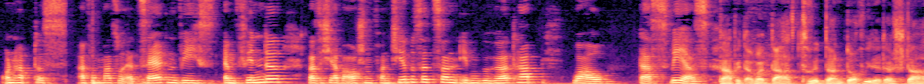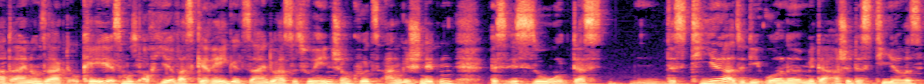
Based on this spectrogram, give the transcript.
und habe das einfach mal so erzählt und wie ich es empfinde, was ich aber auch schon von Tierbesitzern eben gehört habe. Wow, das wär's. David, aber da tritt dann doch wieder der Staat ein und sagt, okay, es muss auch hier was geregelt sein. Du hast es vorhin schon kurz angeschnitten. Es ist so, dass das Tier, also die Urne mit der Asche des Tieres,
